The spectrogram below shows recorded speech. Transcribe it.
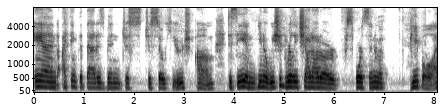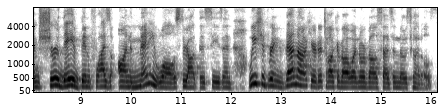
and i think that that has been just just so huge um to see and you know we should really shout out our sports cinema people. I'm sure they have been flies on many walls throughout this season. We should bring them out here to talk about what Norvell says in those huddles.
